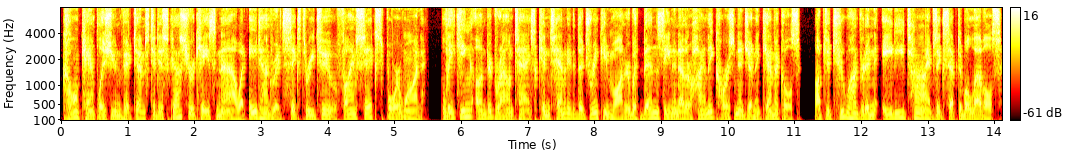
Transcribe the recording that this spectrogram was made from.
Call Camp Lejeune victims to discuss your case now at 800-632-5641. Leaking underground tanks contaminated the drinking water with benzene and other highly carcinogenic chemicals, up to 280 times acceptable levels.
